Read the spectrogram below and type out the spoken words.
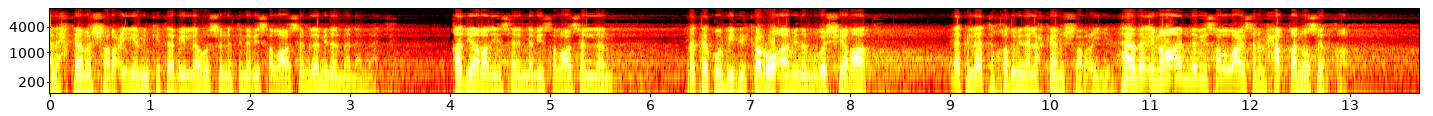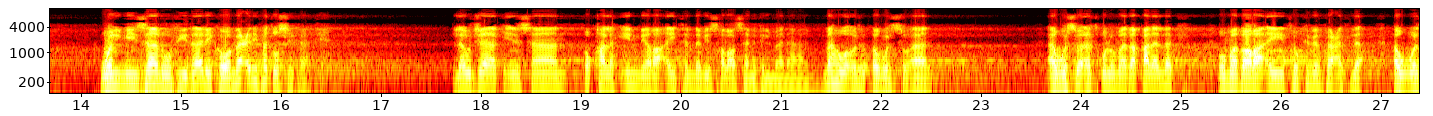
الأحكام الشرعية من كتاب الله وسنة النبي صلى الله عليه وسلم لا من المنامات. قد يرى الإنسان النبي صلى الله عليه وسلم فتكون في تلك الرؤى من المبشرات. لكن لا تأخذ منها الأحكام الشرعية. هذا إن رأى النبي صلى الله عليه وسلم حقا وصدقا. والميزان في ذلك ومعرفة صفاته. لو جاءك إنسان وقال لك إني رأيت النبي صلى الله عليه وسلم في المنام ما هو أول سؤال؟ أول سؤال تقول ماذا قال لك؟ وماذا رأيت؟ وكيف فعلت؟ لا. أول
